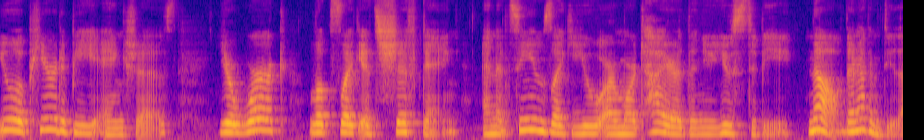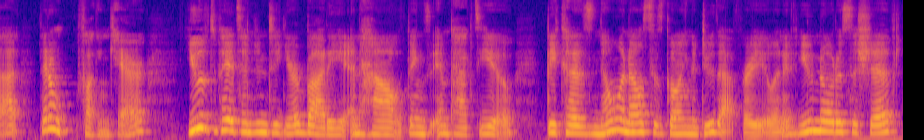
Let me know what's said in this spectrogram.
You appear to be anxious. Your work looks like it's shifting, and it seems like you are more tired than you used to be. No, they're not going to do that. They don't fucking care. You have to pay attention to your body and how things impact you because no one else is going to do that for you. And if you notice a shift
